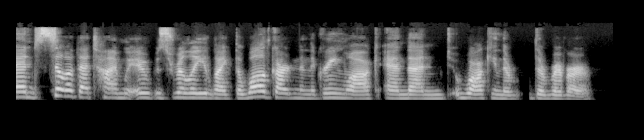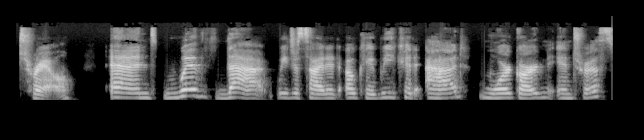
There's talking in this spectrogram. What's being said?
And still at that time, it was really like the walled garden and the green walk, and then walking the, the river trail. And with that, we decided, okay, we could add more garden interest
